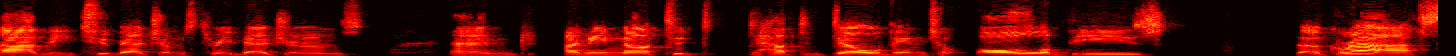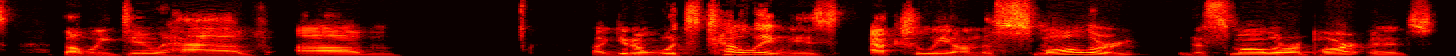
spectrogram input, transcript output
uh, the two bedrooms, three bedrooms, and I mean, not to have to delve into all of these uh, graphs, but we do have, um, uh, you know, what's telling is actually on the smaller, the smaller apartments.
